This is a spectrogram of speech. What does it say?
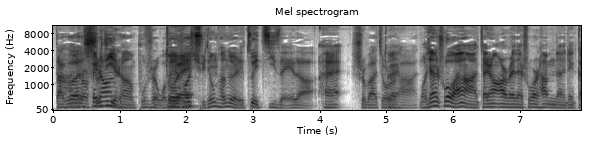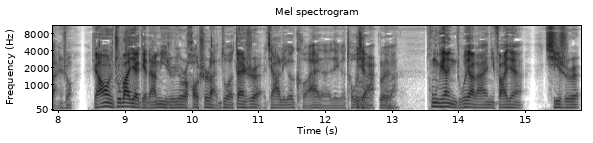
大啊哥实际上不是，我跟你说，取经团队里最鸡贼的哎，是吧？就是他。我先说完啊，再让二位再说说他们的这感受。然后猪八戒给咱们一直就是好吃懒做，但是加了一个可爱的这个头衔，嗯对对吧？通篇你读下来，你发现其实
